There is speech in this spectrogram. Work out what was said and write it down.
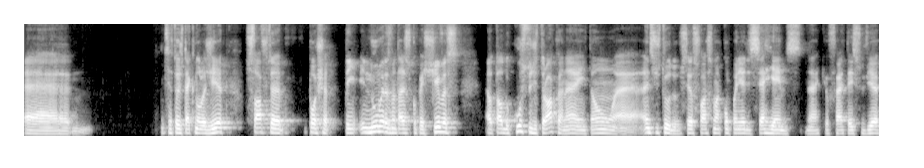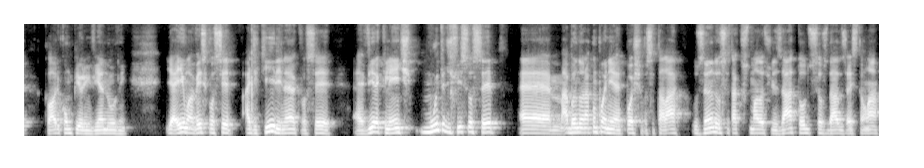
é, de setor de tecnologia. Software, poxa, tem inúmeras vantagens competitivas. É o tal do custo de troca, né? Então, é, antes de tudo, Salesforce é uma companhia de CRMs, né? Que oferta isso via cloud computing, via nuvem. E aí, uma vez que você adquire, né? Que você é, vira cliente, muito difícil você é, abandonar a companhia. Poxa, você está lá usando, você está acostumado a utilizar, todos os seus dados já estão lá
